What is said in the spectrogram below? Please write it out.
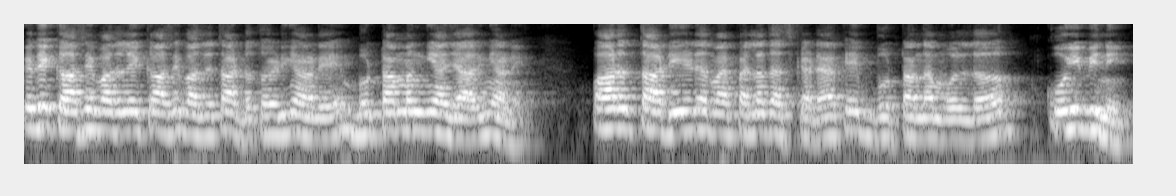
ਕਦੇ ਕਾਸੇ ਬਦਲੇ ਕਾਸੇ ਬਦਲੇ ਤੁਹਾਡੇ ਤੋਂ ਜਿਹੜੀਆਂ ਨੇ, ਵੋਟਾਂ ਮੰਗੀਆਂ ਜਾ ਰਹੀਆਂ ਨੇ। ਪਰ ਤੁਹਾਡੀ ਜਿਹੜਾ ਮੈਂ ਪਹਿਲਾਂ ਦੱਸ ਕੇ ਕਿ ਵੋਟਾਂ ਦਾ ਮੁੱਲ ਕੋਈ ਵੀ ਨਹੀਂ।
